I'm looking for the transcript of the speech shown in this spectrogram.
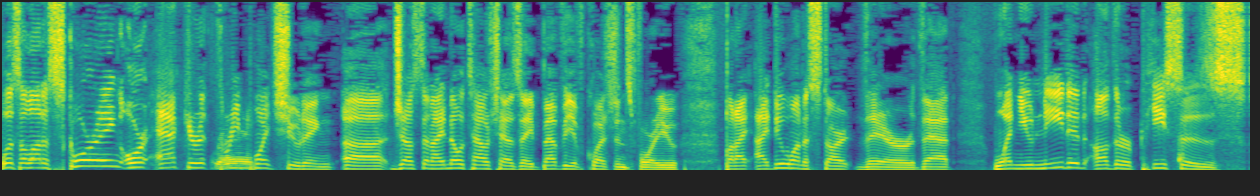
was a lot of scoring or accurate three point shooting. Uh, Justin, I know Tausch has a bevy of questions for you, but I, I do want to start there that when you needed other pieces,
